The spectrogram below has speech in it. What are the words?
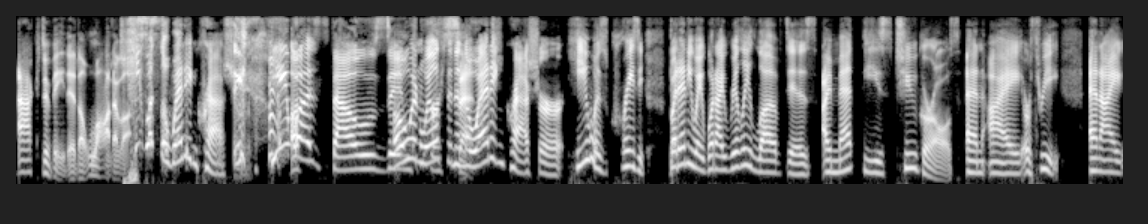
activated a lot of us. he was the wedding crasher. he was thousand. Owen Wilson in the wedding crasher. He was crazy. But anyway, what I really loved is I met these two girls and I, or three, and I,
